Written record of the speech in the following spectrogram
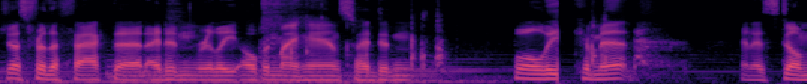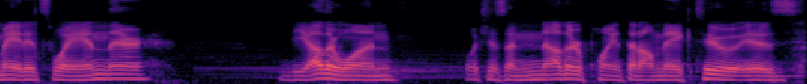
just for the fact that I didn't really open my hand, so I didn't fully commit and it still made its way in there. The other one, which is another point that I'll make too, is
